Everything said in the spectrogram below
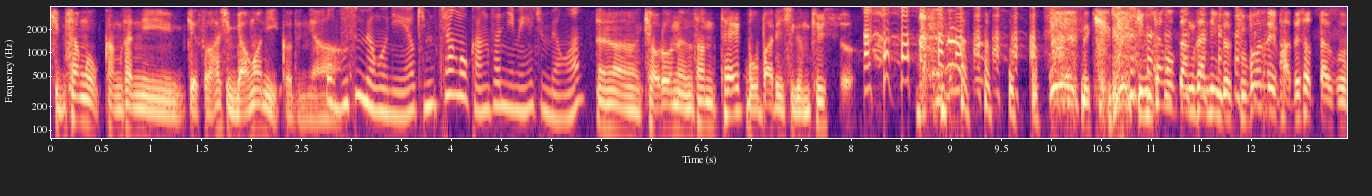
김창옥 강사님께서 하신 명언이 있거든요. 어 무슨 명언이에요? 김창옥 강사님이 해준 명언? 어, 결혼은 선택, 모발이식은 필수. 김, 김창옥 강사님도 두 번을 받으셨다고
